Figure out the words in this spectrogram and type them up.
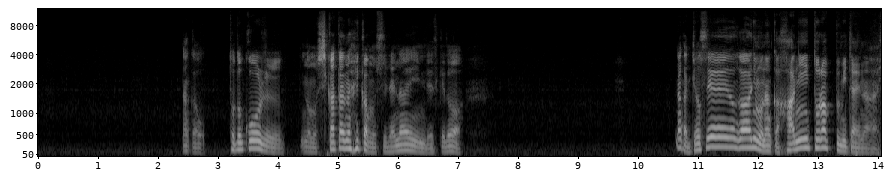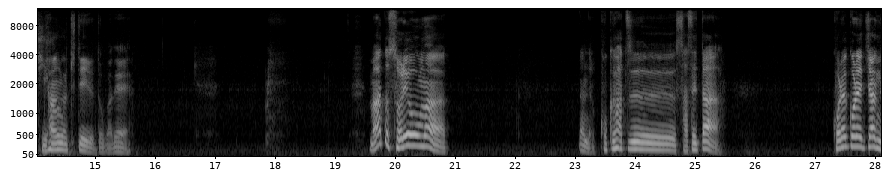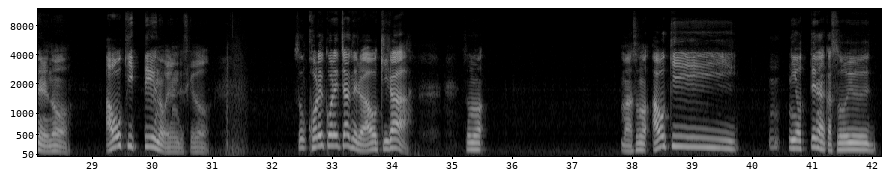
なんか、滞るのも仕方ないかもしれないんですけど、なんか女性の側にもなんかハニートラップみたいな批判が来ているとかで、まあ、あとそれをまあ、なんだろう、告発させた、これこれチャンネルの青木っていうのがいるんですけど、そのこれこれチャンネル青木が、その、まあその青木によってなんかそういう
